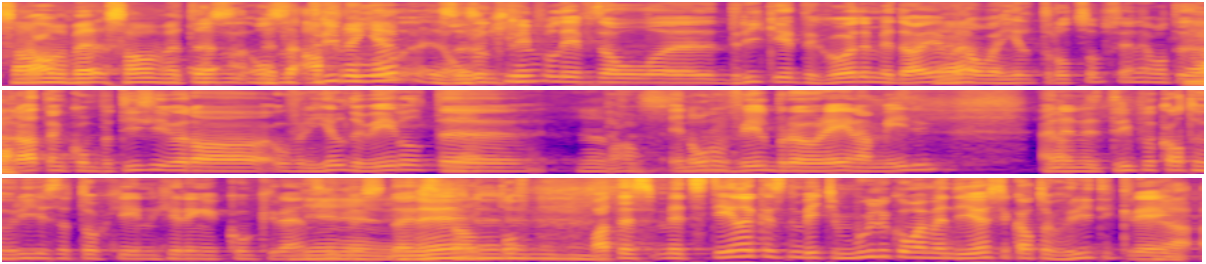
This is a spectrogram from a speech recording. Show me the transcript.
Samen, Ja, met, samen met de, Onze, met onze de Afrika triple, is onze ook heel- triple heeft al eh, drie keer de gouden medaille, Ja. waar we heel trots op zijn. Hè, want het Ja. is inderdaad een competitie waar over heel de wereld is, enorm veel brouwerijen aan meedoen. En Ja. in de triple categorie is dat toch geen geringe concurrentie, Nee, nee, dus nee. dat is wel nee, tof. nee, nee, nee. Maar het is, met Steenlijk is het een beetje moeilijk om hem in de juiste categorie te krijgen. Ja,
